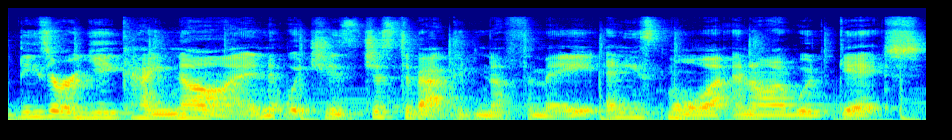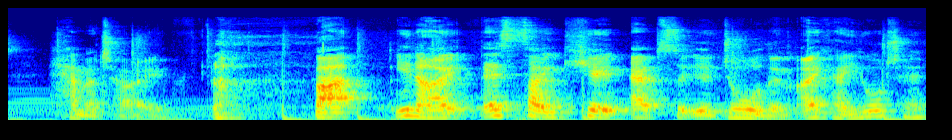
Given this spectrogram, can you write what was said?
These are a UK 9, which is just about good enough for me. Any smaller, and I would get hammer toe. but, you know, they're so cute. Absolutely adore them. Okay, your turn.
